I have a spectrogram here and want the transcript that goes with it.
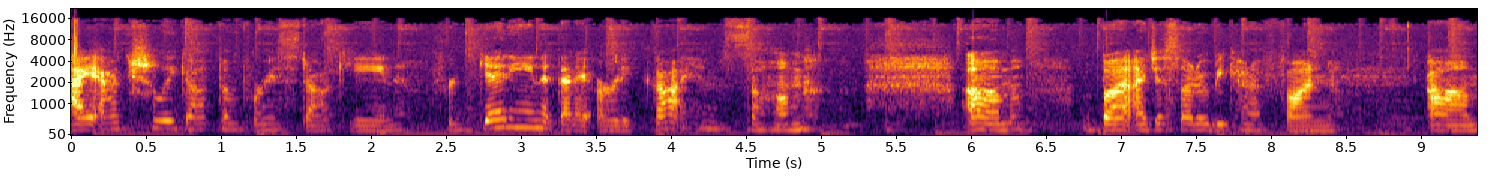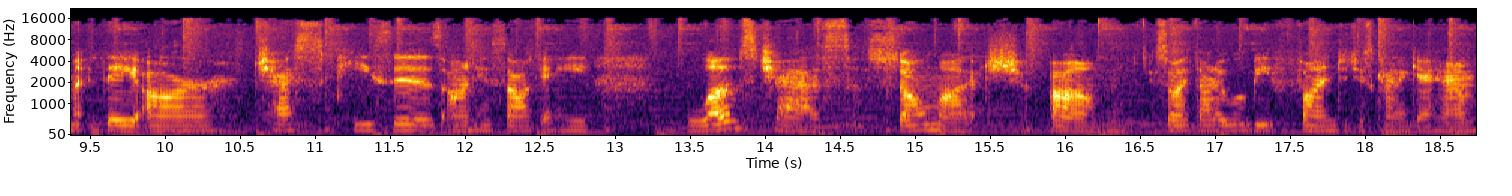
I actually got them for his stocking, forgetting that I already got him some. um, but I just thought it would be kind of fun. Um, they are chess pieces on his sock and he loves chess so much. Um, so I thought it would be fun to just kind of get him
